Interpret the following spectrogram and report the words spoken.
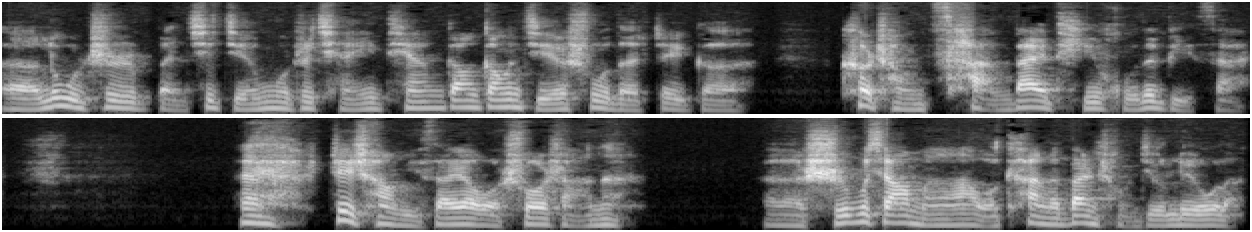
呃录制本期节目之前一天刚刚结束的这个客场惨败鹈鹕的比赛。哎呀，这场比赛要我说啥呢？呃，实不相瞒啊，我看了半场就溜了。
